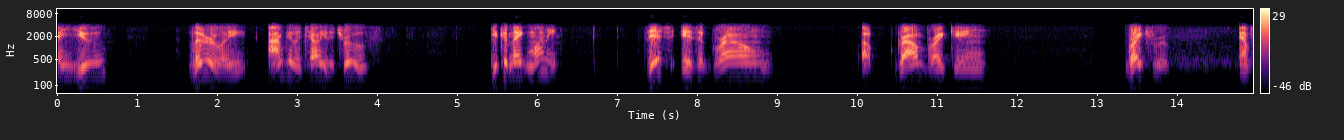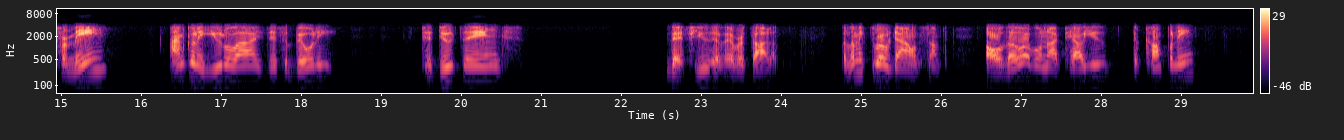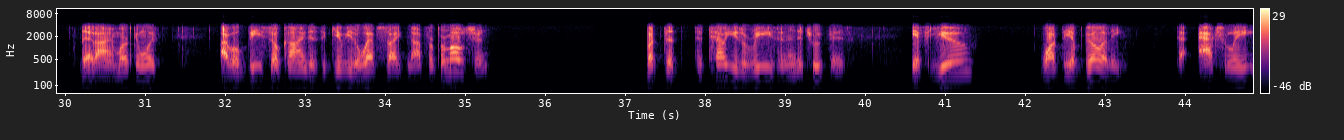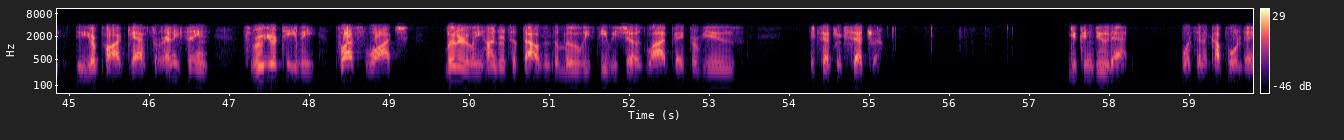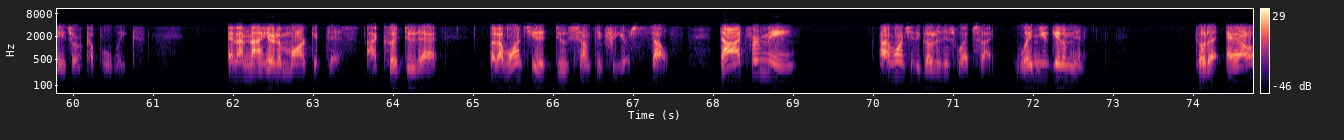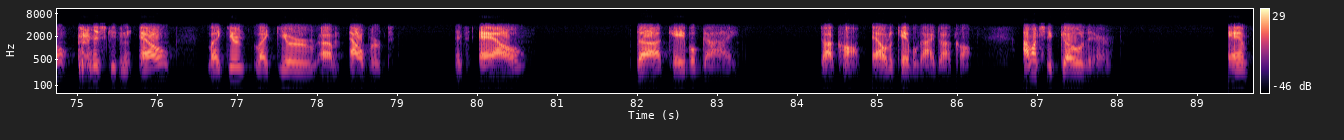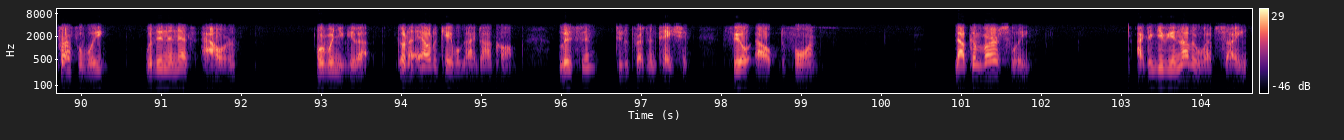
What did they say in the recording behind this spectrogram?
And you literally I'm going to tell you the truth. You can make money. This is a ground, a groundbreaking breakthrough, and for me, I'm going to utilize this ability to do things that few have ever thought of. But let me throw down something. Although I will not tell you the company that I am working with, I will be so kind as to give you the website, not for promotion, but to, to tell you the reason. And the truth is, if you want the ability to actually do your podcast or anything through your TV, plus watch literally hundreds of thousands of movies, TV shows, live pay per views, etc., etc., you can do that within a couple of days or a couple of weeks. And I'm not here to market this. I could do that, but I want you to do something for yourself, not for me. I want you to go to this website when you get a minute. Go to L, excuse me, L, like your like your um, Albert. It's L, the cable guy dot com. L the cable guy dot com. I want you to go there, and preferably within the next hour or when you get up. Go to althecableguy.com. Listen to the presentation. Fill out the form. Now, conversely, I can give you another website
